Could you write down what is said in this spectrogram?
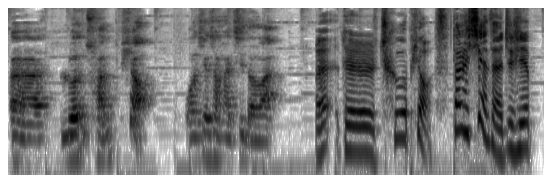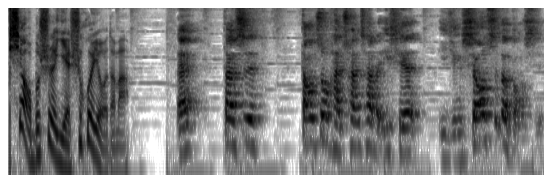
呃轮船票，王先生还记得吧？哎，这是车票，但是现在这些票不是也是会有的吗？哎，但是当中还穿插了一些已经消失的东西。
